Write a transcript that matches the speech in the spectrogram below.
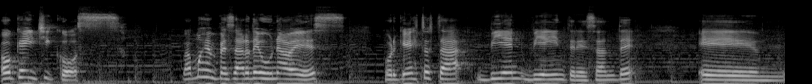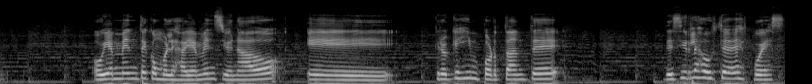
Ok, chicos. Vamos a empezar de una vez. Porque esto está bien, bien interesante. Eh, obviamente, como les había mencionado, eh, creo que es importante decirles a ustedes, pues,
